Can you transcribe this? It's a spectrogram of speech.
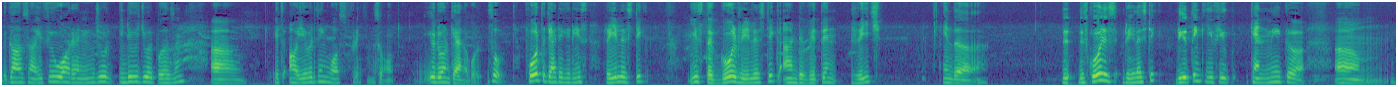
because uh, if you are an individual person uh, it's uh, everything was free. So you don't care about it. so fourth category is realistic. Is the goal realistic and within reach in the th- this goal is realistic? Do you think if you can make a um,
